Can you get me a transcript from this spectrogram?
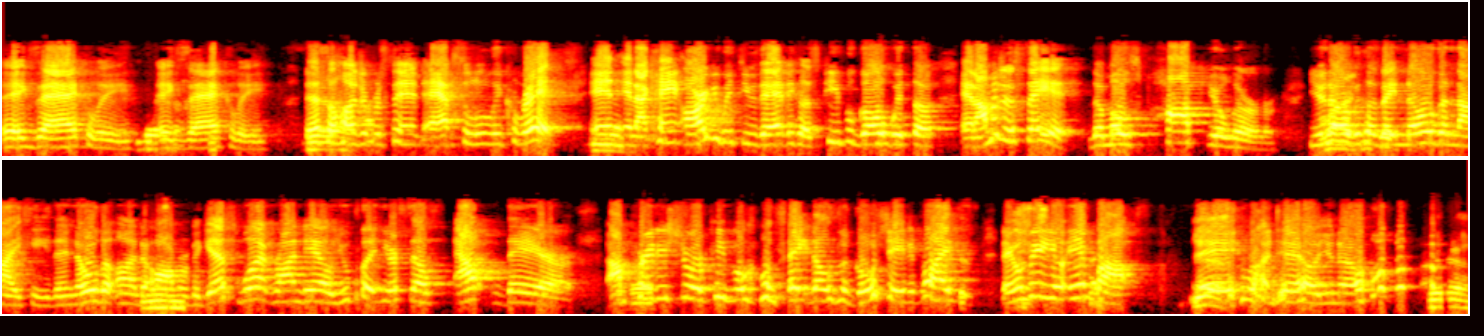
Exactly. Yeah. Exactly. That's Yeah. a hundred percent absolutely correct. And Yeah. and I can't argue with you that because people go with the and I'm gonna just say it, the most popular, you know, Right. because they know the Nike, they know the Under Mhm. Armour. But guess what, Rondale, you put yourself out there. I'm pretty sure people gonna take those negotiated prices. They're gonna be in your inbox. Yeah. Hey, Rondale, you know. Yeah,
